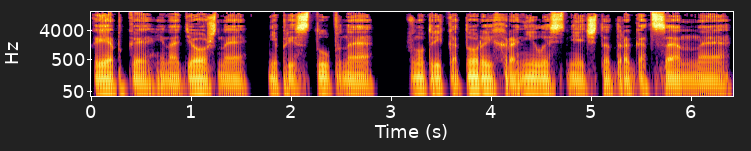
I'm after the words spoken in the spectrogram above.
крепкая и надежная, неприступная, внутри которой хранилось нечто драгоценное.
